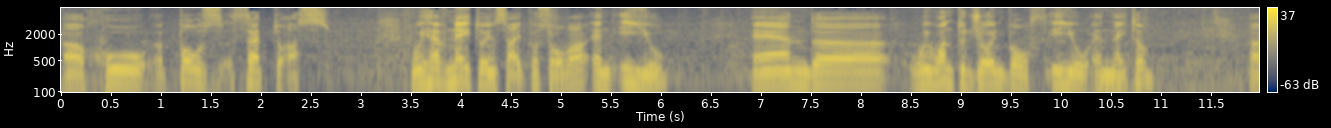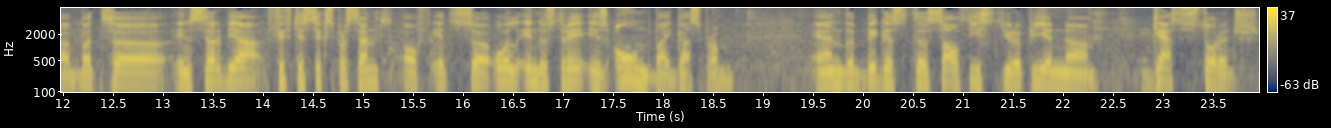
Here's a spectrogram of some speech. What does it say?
uh, who pose threat to us. We have NATO inside Kosovo and EU, and uh, we want to join both EU and NATO. Uh, but uh, in Serbia, 56% of its uh, oil industry is owned by Gazprom, and the biggest uh, Southeast European uh, gas storage,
